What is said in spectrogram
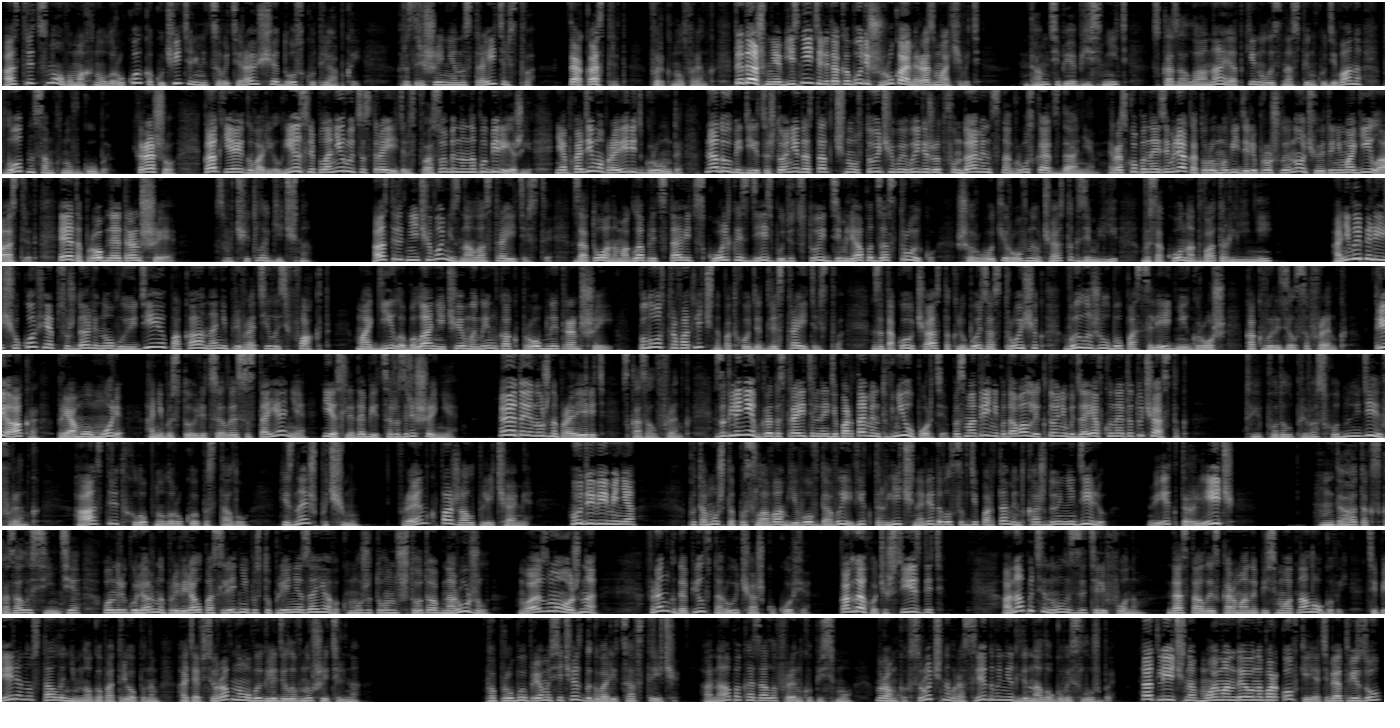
Астрид снова махнула рукой, как учительница, вытирающая доску тряпкой. «Разрешение на строительство?» «Так, Астрид», — фыркнул Фрэнк, — «ты дашь мне объяснить или так и будешь руками размахивать?» «Дам тебе объяснить», — сказала она и откинулась на спинку дивана, плотно сомкнув губы. «Хорошо. Как я и говорил, если планируется строительство, особенно на побережье, необходимо проверить грунты. Надо убедиться, что они достаточно устойчивы и выдержат фундамент с нагрузкой от здания. Раскопанная земля, которую мы видели прошлой ночью, это не могила, Астрид. Это пробная траншея. Звучит логично. Астрид ничего не знала о строительстве, зато она могла представить, сколько здесь будет стоить земля под застройку, широкий ровный участок земли, высоко над ватерлинией. Они выпили еще кофе и обсуждали новую идею, пока она не превратилась в факт. Могила была ничем иным, как пробной траншеей. Полуостров отлично подходит для строительства. За такой участок любой застройщик выложил бы последний грош, как выразился Фрэнк. Три акра, прямо у моря. Они бы стоили целое состояние, если добиться разрешения. «Это и нужно проверить», — сказал Фрэнк. «Загляни в градостроительный департамент в Ньюпорте. Посмотри, не подавал ли кто-нибудь заявку на этот участок». «Ты подал превосходную идею, Фрэнк». Астрид хлопнула рукой по столу. «И знаешь почему?» Фрэнк пожал плечами. «Удиви меня!» «Потому что, по словам его вдовы, Виктор Лич наведывался в департамент каждую неделю». «Виктор Лич?» «Да, так сказала Синтия. Он регулярно проверял последние поступления заявок. Может, он что-то обнаружил?» «Возможно». Фрэнк допил вторую чашку кофе. «Когда хочешь съездить?» Она потянулась за телефоном. Достала из кармана письмо от налоговой. Теперь оно стало немного потрепанным, хотя все равно выглядело внушительно. «Попробую прямо сейчас договориться о встрече». Она показала Фрэнку письмо в рамках срочного расследования для налоговой службы. «Отлично, мой Мандео на парковке, я тебя отвезу».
